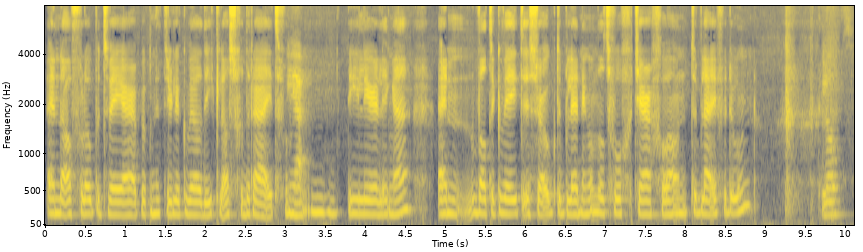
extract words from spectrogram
En de afgelopen twee jaar heb ik natuurlijk wel die klas gedraaid van Ja. die leerlingen. En wat ik weet, is er ook de planning om dat volgend jaar gewoon te blijven doen. Klopt.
